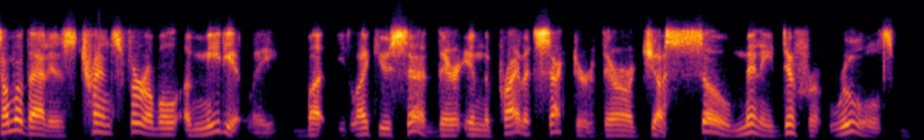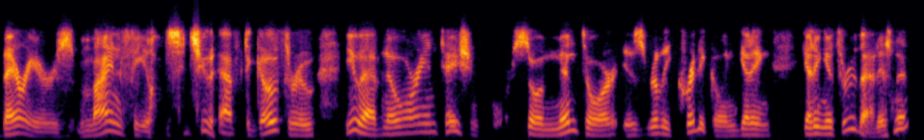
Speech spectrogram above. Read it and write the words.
some of that is transferable immediately but like you said, there in the private sector, there are just so many different rules, barriers, minefields that you have to go through. You have no orientation for. So a mentor is really critical in getting getting you through that, isn't it?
